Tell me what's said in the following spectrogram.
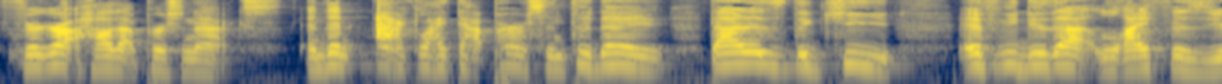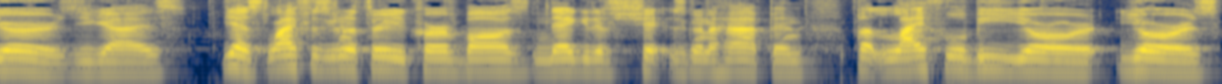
Figure out how that person acts and then act like that person today. That is the key. If you do that, life is yours, you guys. Yes, life is going to throw you curveballs, negative shit is going to happen, but life will be your yours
